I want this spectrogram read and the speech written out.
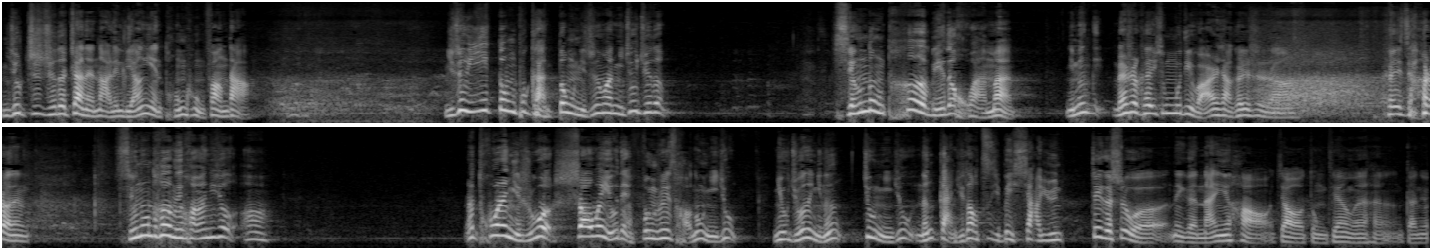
你就直直的站在那里，两眼瞳孔放大。你就一动不敢动，你知道吗？你就觉得行动特别的缓慢。你们没事可以去墓地玩一下，可以试试啊，可以找找那个行动特别缓慢，你就啊。然后突然你如果稍微有点风吹草动，你就你就觉得你能就你就能感觉到自己被吓晕。这个是我那个男一号叫董天文，很感觉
